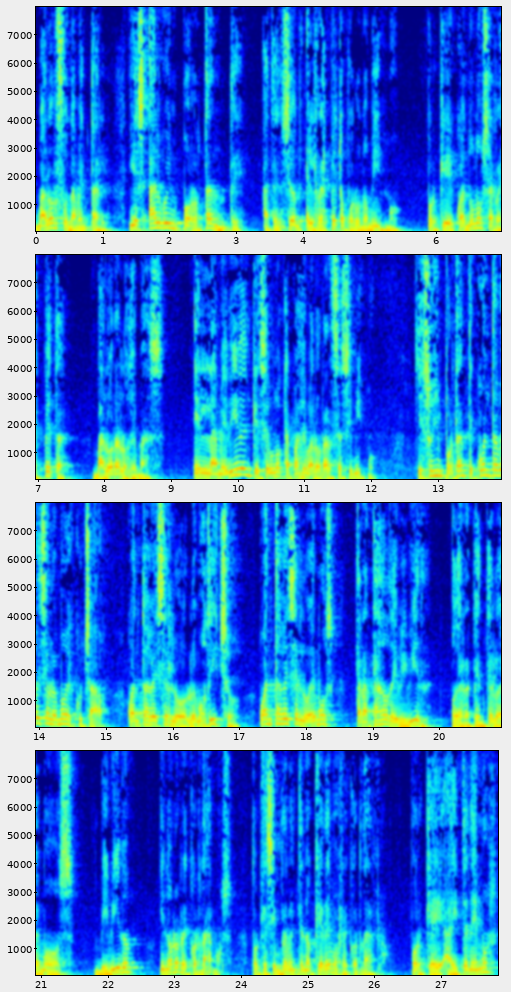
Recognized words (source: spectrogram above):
valor fundamental. Y es algo importante, atención, el respeto por uno mismo. Porque cuando uno se respeta, valora a los demás en la medida en que sea uno capaz de valorarse a sí mismo. Y eso es importante. ¿Cuántas veces lo hemos escuchado? ¿Cuántas veces lo, lo hemos dicho? ¿Cuántas veces lo hemos tratado de vivir? ¿O de repente lo hemos vivido y no lo recordamos? Porque simplemente no queremos recordarlo. Porque ahí tenemos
